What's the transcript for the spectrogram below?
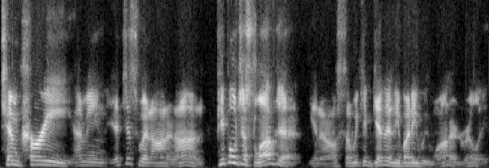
Tim Curry. I mean, it just went on and on. People just loved it, you know. So we could get anybody we wanted, really.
